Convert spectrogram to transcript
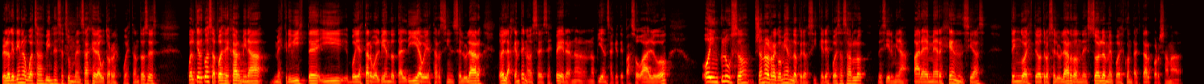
pero lo que tiene el WhatsApp Business es un mensaje de autorrespuesta. Entonces, cualquier cosa puedes dejar, mira, me escribiste y voy a estar volviendo tal día, voy a estar sin celular. Entonces la gente no se desespera, no, no piensa que te pasó algo. O incluso, yo no lo recomiendo, pero si querés puedes hacerlo, decir, mira, para emergencias tengo este otro celular donde solo me podés contactar por llamada.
